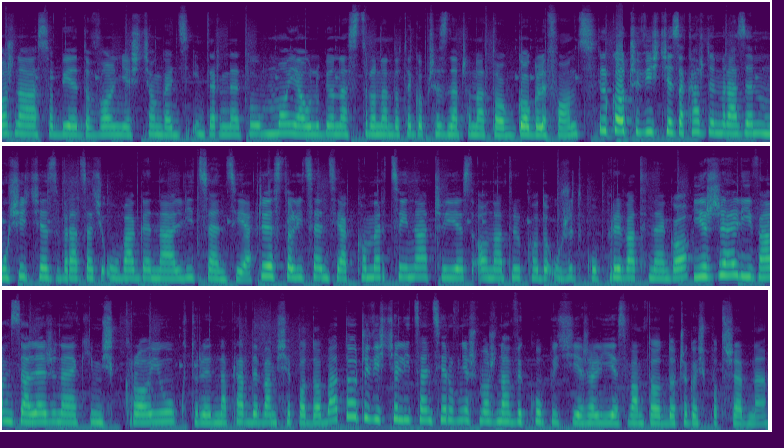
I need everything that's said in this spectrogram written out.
można sobie dowolnie ściągać z internetu. Moja ulubiona strona do tego przeznaczona to Google Fonts. Tylko oczywiście za każdym razem musicie zwracać uwagę na licencję. Czy jest to licencja komercyjna, czy jest ona tylko do użytku prywatnego. Jeżeli Wam zależy na jakimś kroju, który naprawdę Wam się podoba, to oczywiście licencję również można wykupić, jeżeli jest Wam to do czegoś potrzebne.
